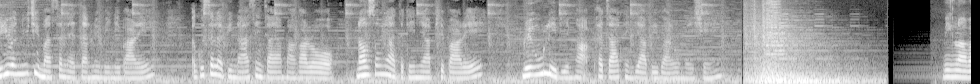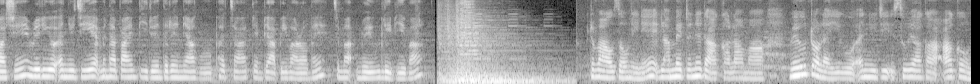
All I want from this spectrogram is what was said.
ဗီဒီယိုအန်ယူဂျီမှာဆက်လက်တင်ပြနေပါတယ်။အခုဆက်လက်ပြီးနားဆင်ကြရမှာကတော့နောက်ဆုံးရသတင်းများဖြစ်ပါတယ်။မျိုးဦးလေပြင်းမှဖတ်ကြားတင်ပြပေးပါရမရှင်။မင်္ဂလာပါရှင်ရေဒီယို NUG ရဲ့မနက်ပိုင်းပြည်တွင်သတင်းများကိုဖတ်ကြားတင်ပြပေးပါတော့မယ်ကျွန်မຫນွေဦးလေးပြေပါပထမအဆုံးအနေနဲ့လာမယ့်တနစ်တာကာလမှာမျိုးဦးတော်လှန်ရေးကို NUG အစိုးရကအာကုန်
